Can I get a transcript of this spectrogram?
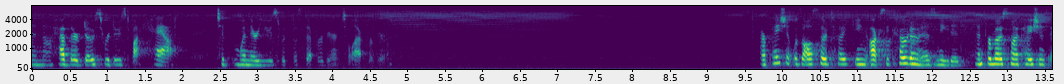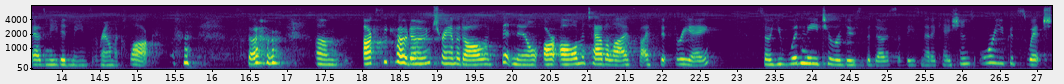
and uh, have their dose reduced by half to, when they're used with boceprevir and telaprevir. Our patient was also taking oxycodone as needed, and for most of my patients, as needed means around the clock. so, um, oxycodone, tramadol, and fentanyl are all metabolized by CYP3A. So you would need to reduce the dose of these medications, or you could switch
